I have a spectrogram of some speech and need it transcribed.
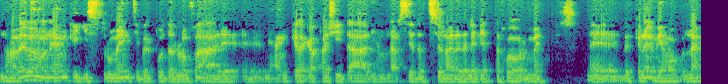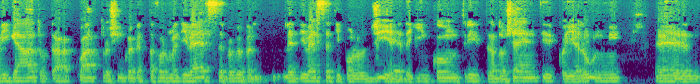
non avevano neanche gli strumenti per poterlo fare, eh, neanche la capacità di andarsi ad azionare delle piattaforme, eh, perché noi abbiamo navigato tra 4-5 piattaforme diverse proprio per le diverse tipologie degli incontri tra docenti, con gli alunni, eh,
